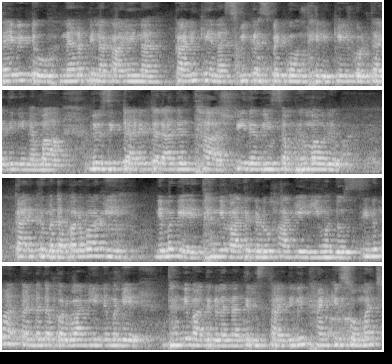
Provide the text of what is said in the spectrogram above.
ದಯವಿಟ್ಟು ನೆನಪಿನ ಕಾಣಿನ ಕಾಣಿಕೆಯನ್ನ ಸ್ವೀಕರಿಸಬೇಕು ಅಂತ ಹೇಳಿ ಕೇಳ್ಕೊಳ್ತಾ ಇದ್ದೀನಿ ನಮ್ಮ ಮ್ಯೂಸಿಕ್ ಡೈರೆಕ್ಟರ್ ಆದಂತಹ ಶ್ರೀ ರವಿ ಸಂಭ್ರಮ್ ಅವರು. ಕಾರ್ಯಕ್ರಮದ ಪರವಾಗಿ ನಿಮಗೆ ಧನ್ಯವಾದಗಳು. ಹಾಗೆ ಈ ಒಂದು ಸಿನಿಮಾ ತಂಡದ ಪರವಾಗಿ ನಿಮಗೆ ಧನ್ಯವಾದಗಳನ್ನ ತಿಳಿಸ್ತಾ ಇದ್ದೀವಿ. ಥ್ಯಾಂಕ್ ಯು ಸೋ ಮಚ್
